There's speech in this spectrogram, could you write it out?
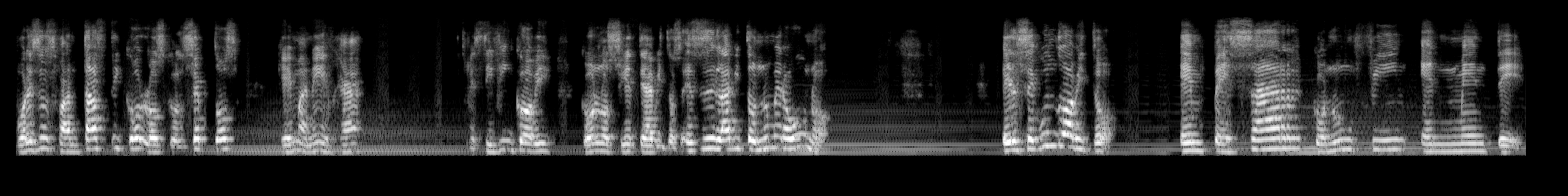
Por eso es fantástico los conceptos que maneja Stephen Covey con los siete hábitos. Ese es el hábito número uno. El segundo hábito, empezar con un fin en mente.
